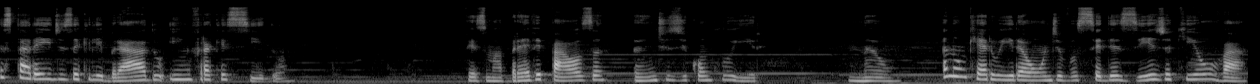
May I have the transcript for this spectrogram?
estarei desequilibrado e enfraquecido. Fez uma breve pausa antes de concluir. Não, eu não quero ir aonde você deseja que eu vá.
